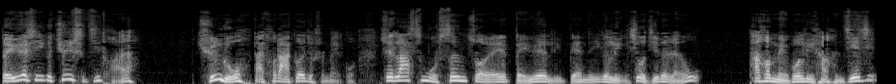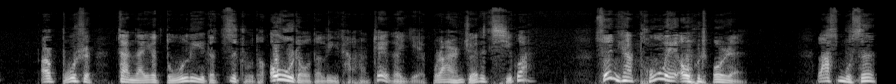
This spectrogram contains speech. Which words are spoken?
北约是一个军事集团啊，群主带头大哥就是美国，所以拉斯穆森作为北约里边的一个领袖级的人物，他和美国立场很接近，而不是站在一个独立的、自主的欧洲的立场上，这个也不让人觉得奇怪。所以你看，同为欧洲人，拉斯穆森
